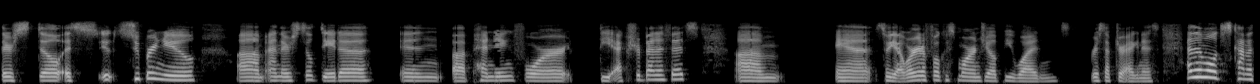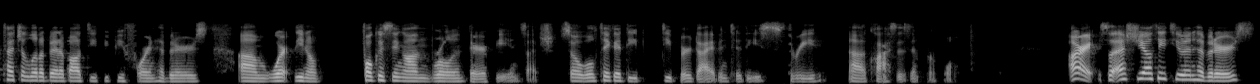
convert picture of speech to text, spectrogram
there's still it's, it's super new, um, and there's still data in uh, pending for the extra benefits. Um, and so yeah, we're going to focus more on GLP-1 receptor agonists, and then we'll just kind of touch a little bit about DPP-4 inhibitors, um, where you know focusing on role in therapy and such. So we'll take a deep deeper dive into these three uh, classes in purple. All right, so SGLT2 inhibitors.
